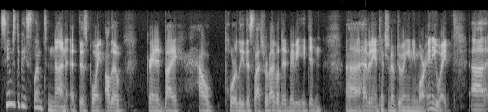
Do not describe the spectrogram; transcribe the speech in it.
seems to be slim to none at this point. Although, granted, by how poorly this last revival did. Maybe he didn't uh, have any intention of doing any more anyway. Uh,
